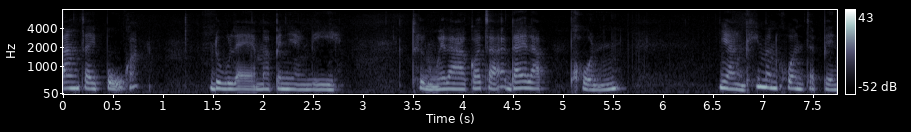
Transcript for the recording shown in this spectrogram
ตั้งใจปลูกอะดูแลมาเป็นอย่างดี ถึงเวลาก็จะได้รับผลอย่างที่มันควรจะเป็น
